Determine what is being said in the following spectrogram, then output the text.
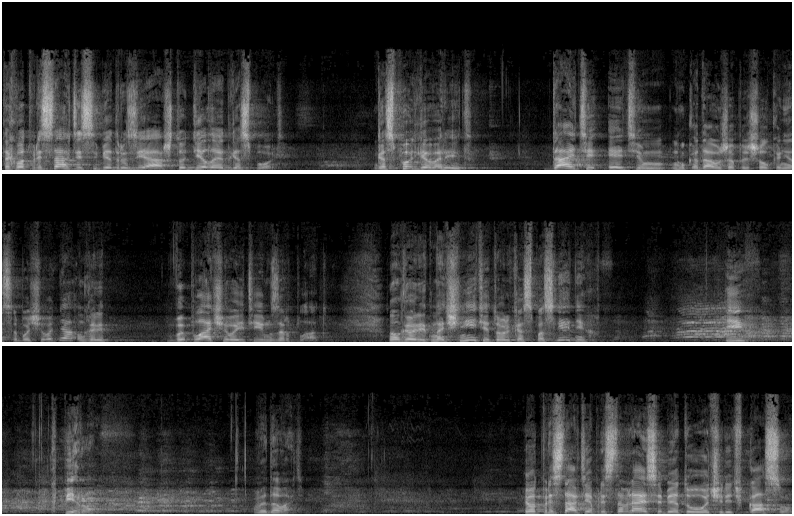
Так вот, представьте себе, друзья, что делает Господь. Господь говорит, дайте этим, ну, когда уже пришел конец рабочего дня, Он говорит, выплачивайте им зарплату. Но Он говорит, начните только с последних и к первым выдавать. И вот представьте, я представляю себе эту очередь в кассу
